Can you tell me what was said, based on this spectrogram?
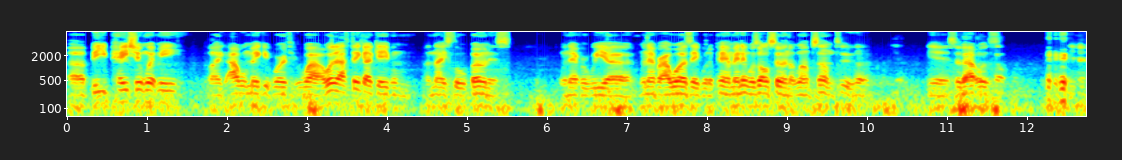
uh, be patient with me like I will make it worth your while. What I think I gave him a nice little bonus whenever we uh whenever I was able to pay him, and it was also in a lump sum too. Huh? Yeah. yeah. So that, that was. yeah,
